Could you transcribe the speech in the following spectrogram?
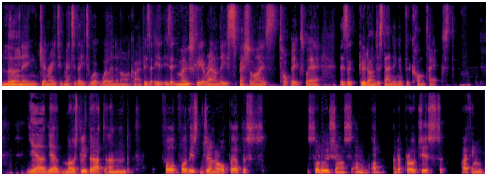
learning generated metadata work well in an archive? Is it, is it mostly around these specialized topics where there's a good understanding of the context? Yeah, yeah, mostly that. And for, for these general purpose solutions and, and, and approaches, I think,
